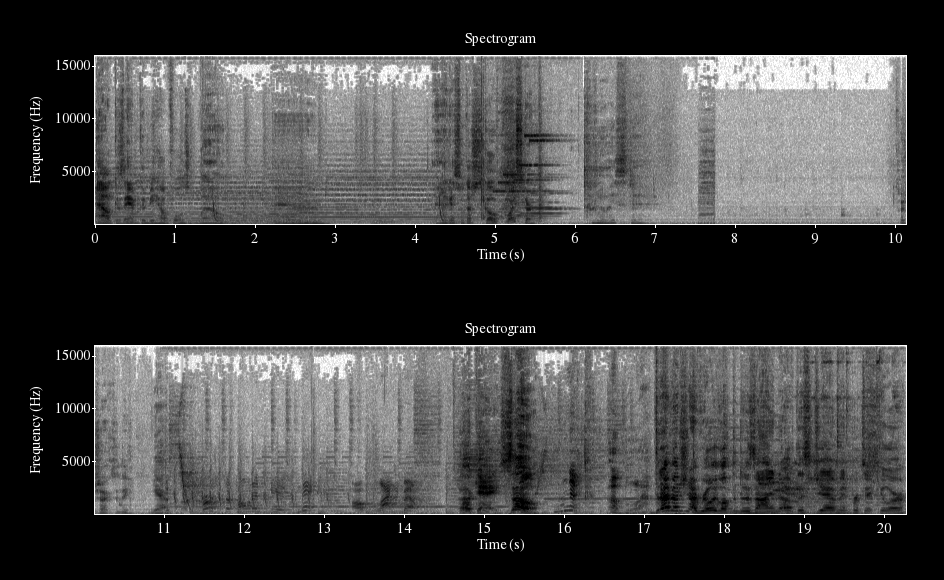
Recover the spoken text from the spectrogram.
Alakazam could be helpful as well. And, and I guess we'll just go Cloyster. Cloyster. Switch back to the. Yeah. The first opponent is Nick of Black Belt. Okay, so, Nick, a black. did I mention I really love the design of this gym in particular?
